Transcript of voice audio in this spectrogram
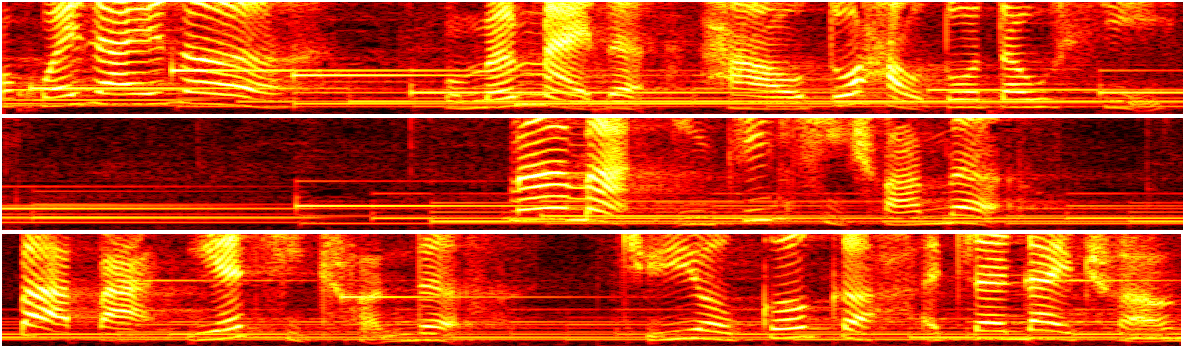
我回来了。我们买了好多好多东西。妈妈已经起床了，爸爸也起床了，只有哥哥还在赖床。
